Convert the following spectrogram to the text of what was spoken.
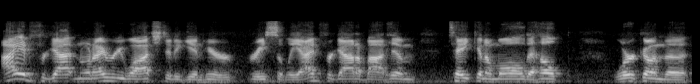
I had forgotten when I rewatched it again here recently. I'd forgot about him taking them all to help work on the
